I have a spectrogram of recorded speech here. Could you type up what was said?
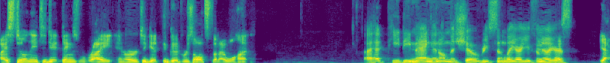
i still need to do things right in order to get the good results that i want i had pd mangan on the show recently are you familiar yes. yeah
